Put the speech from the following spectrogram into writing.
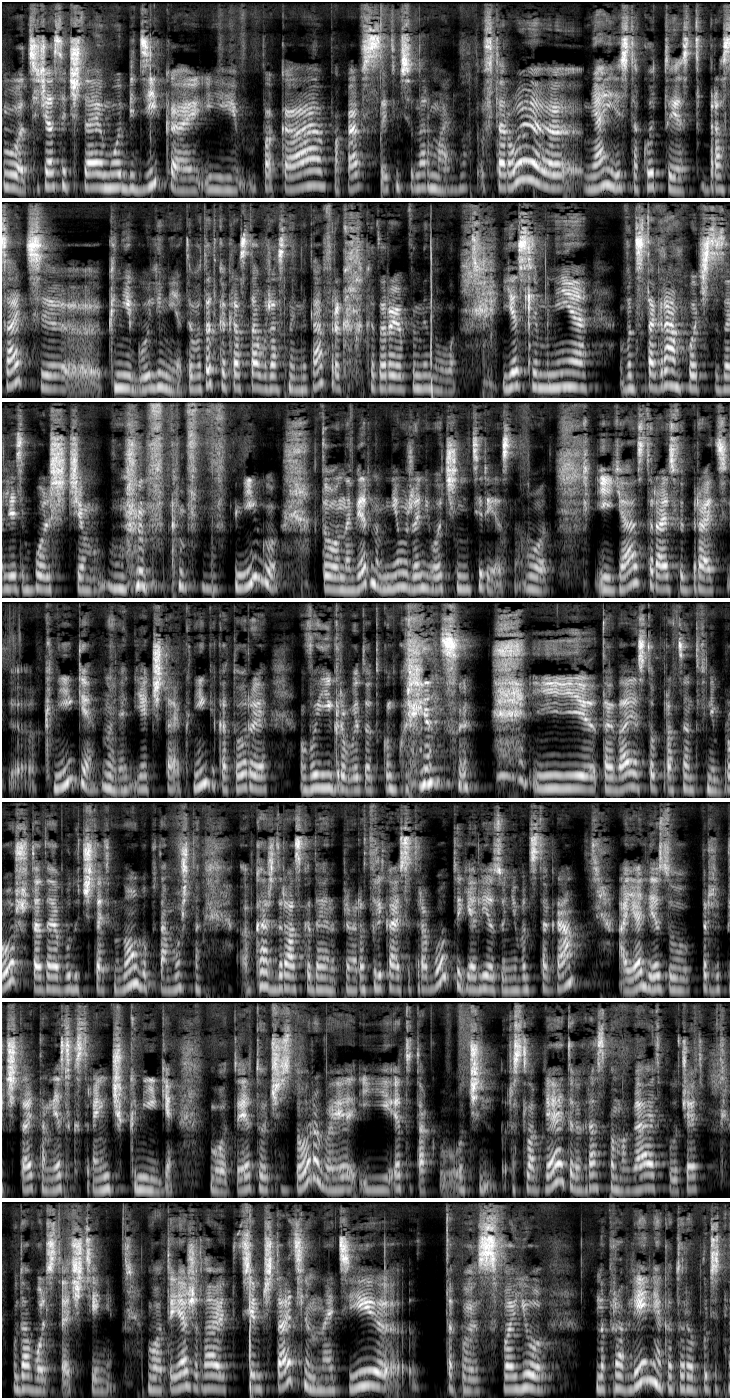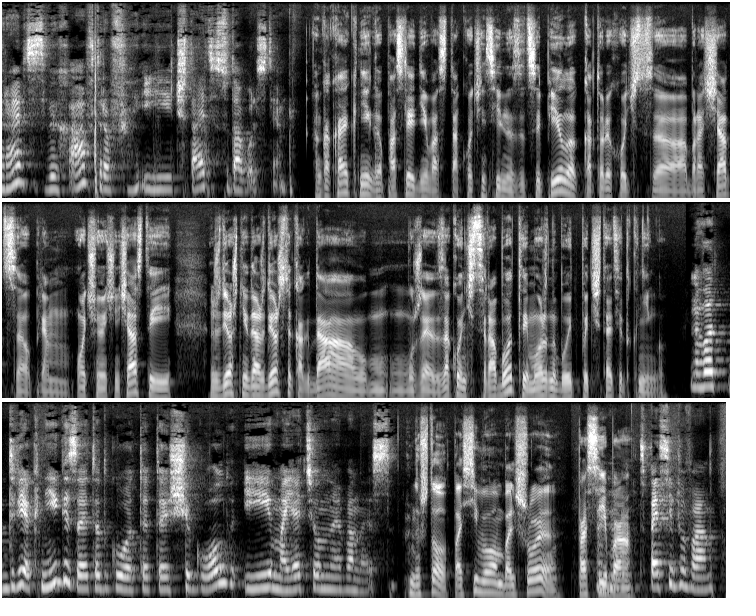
Вот, сейчас я читаю Моби Дика, и пока, пока с этим все нормально. Второе, у меня есть такой тест, бросать э, книгу или нет. И вот это как раз та ужасная метафора, которую я упомянула. Если мне в Инстаграм хочется залезть больше, чем в книгу, то, наверное, мне уже не очень интересно. Вот. И я стараюсь выбирать э, книги, ну, я, я читаю книги, которые выигрывают эту конкуренцию, и тогда я сто процентов не брошу, тогда я буду читать много, потому что э, каждый раз, когда я, например, отвлекаюсь от работы, я лезу не в Инстаграм, а я лезу почитать там несколько страничек книги. Вот, и это очень здорово, и это так очень расслабляет и как раз помогает получать удовольствие от чтения. Вот, и я желаю всем читателям найти э, такое свое направление, которое будет нравиться своих авторов и читать с удовольствием. А какая книга последняя вас так очень сильно зацепила, к которой хочется обращаться прям очень-очень часто, и ждешь не дождешься, когда уже закончится работа, и можно будет почитать эту книгу? Ну вот две книги за этот год. Это «Щегол» и «Моя темная Ванесса». Ну что, спасибо вам большое. Спасибо. Угу. Спасибо вам.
